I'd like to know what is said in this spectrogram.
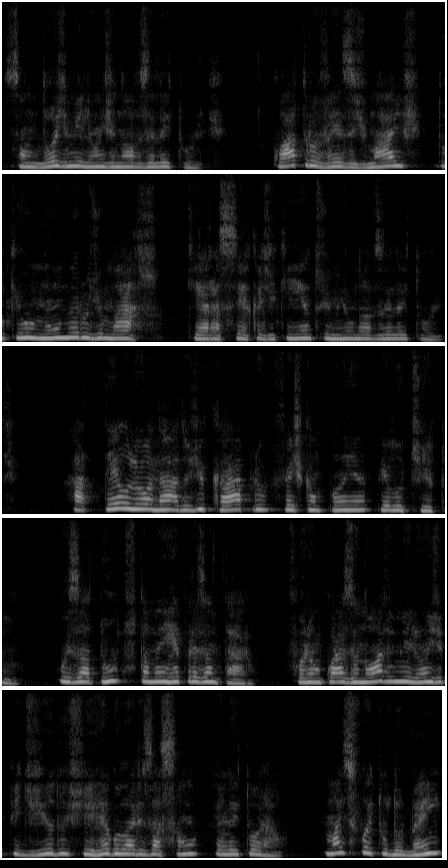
são 2 milhões de novos eleitores, quatro vezes mais do que o número de março, que era cerca de 500 mil novos eleitores. Até o Leonardo DiCaprio fez campanha pelo título. Os adultos também representaram. Foram quase 9 milhões de pedidos de regularização eleitoral. Mas foi tudo bem?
